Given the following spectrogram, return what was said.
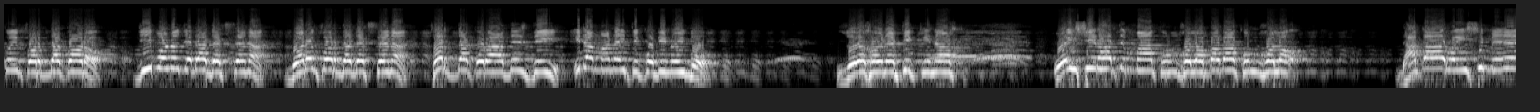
কই পর্দা করো জীবনে যেটা দেখছে না, ঘরে পর্দা দেখছে না পর্দা করো আদেশ দেই, এটা মানাইতে কঠিন হইব। জোরে না, ঠিক কিনা? ঐশীর হাতে মা কোন খোলো বাবা কোন খোলো ঢাকার ঐশী মেয়ে,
